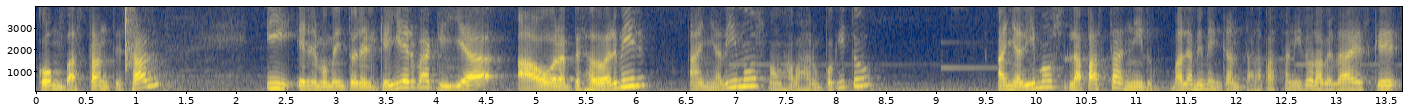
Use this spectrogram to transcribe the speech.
con bastante sal, y en el momento en el que hierva, que ya ahora ha empezado a hervir, añadimos, vamos a bajar un poquito, añadimos la pasta nido, ¿vale? A mí me encanta la pasta nido, la verdad es que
